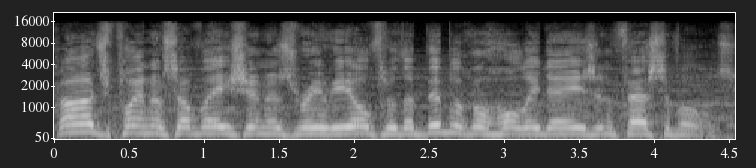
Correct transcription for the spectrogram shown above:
God's plan of salvation is revealed through the biblical holy days and festivals.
